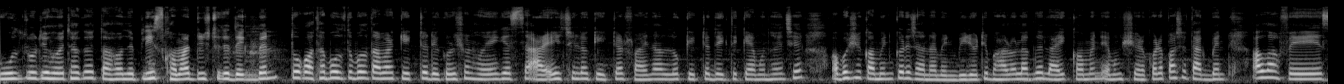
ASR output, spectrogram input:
ভুল ত্রুটি হয়ে থাকে, তাহলে প্লিজ ক্ষমার দৃষ্টিতে দেখবেন। তো কথা বলতে বলতে আমার কেকটা ডেকোরেশন হয়ে গেছে, আর এই ছিল কেকটার ফাইনাল লুক কেকটা দেখতে কেমন হয়েছে, অবশ্যই কমেন্ট করে জানাবেন। ভিডিওটি ভালো লাগলে লাইক কমেন্ট এবং শেয়ার করে পাশে থাকবেন। আল্লাহ হাফেজ।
